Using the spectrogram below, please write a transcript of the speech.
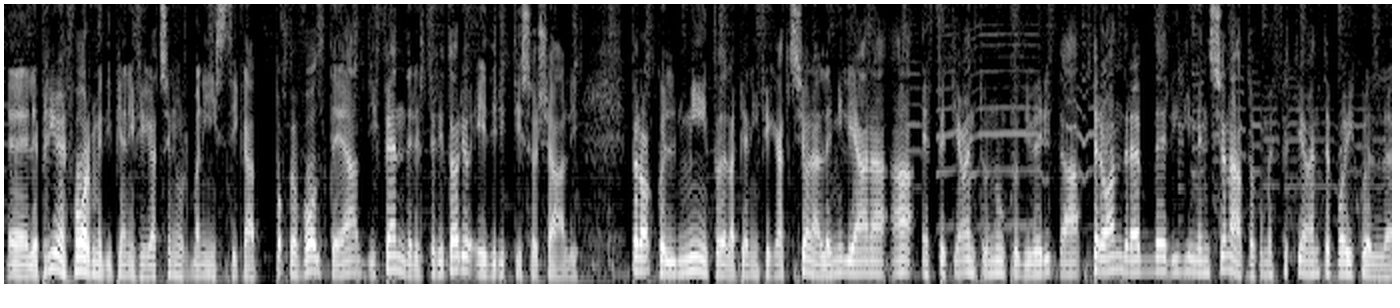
eh, le prime forme di pianificazione urbanistica proprio volte a difendere il territorio e i diritti sociali. Però quel mito della pianificazione all'emiliana ha effettivamente un nucleo di verità, però andrebbe ridimensionato come effettivamente poi quel,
